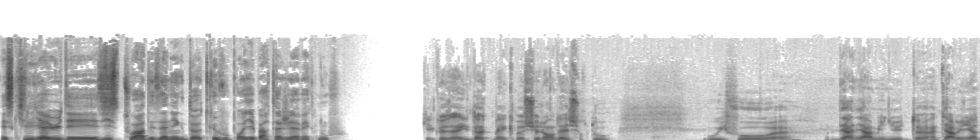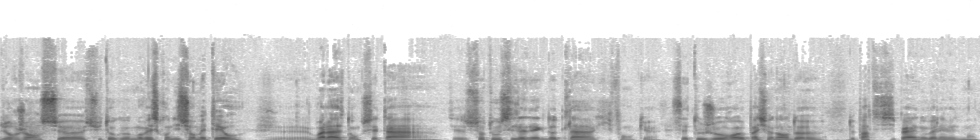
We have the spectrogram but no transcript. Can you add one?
Est-ce qu'il y a eu des histoires, des anecdotes que vous pourriez partager avec nous? Quelques anecdotes, mais avec Monsieur Landais surtout, où il faut, euh, dernière minute, euh, intervenir d'urgence suite aux mauvaises conditions météo. voilà, donc c'est surtout ces anecdotes-là qui font que c'est toujours passionnant de participer à un nouvel événement.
